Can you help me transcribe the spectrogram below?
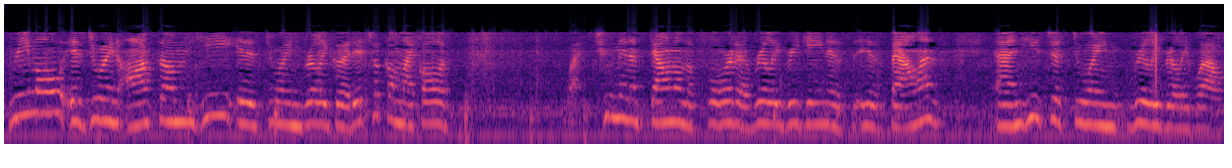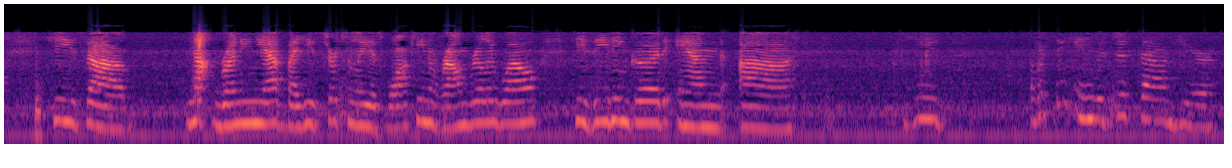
Remo is doing awesome. He is doing really good. It took him like all of, what, two minutes down on the floor to really regain his, his balance. And he's just doing really, really well. He's uh, not running yet, but he certainly is walking around really well. He's eating good, and uh, he's, I was thinking he was just down here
